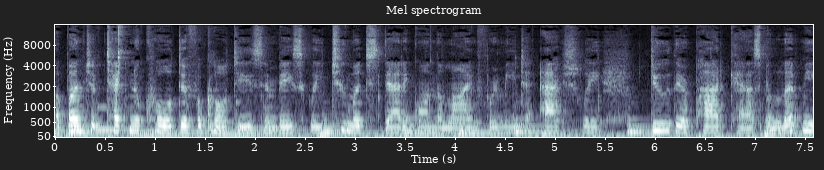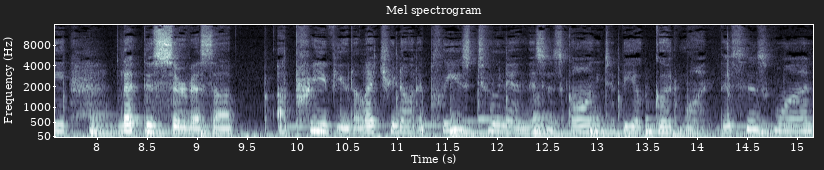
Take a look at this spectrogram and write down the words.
a bunch of technical difficulties and basically too much static on the line for me to actually do their podcast. But let me let this serve as a a preview to let you know that please tune in. This is going to be a good one. This is one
